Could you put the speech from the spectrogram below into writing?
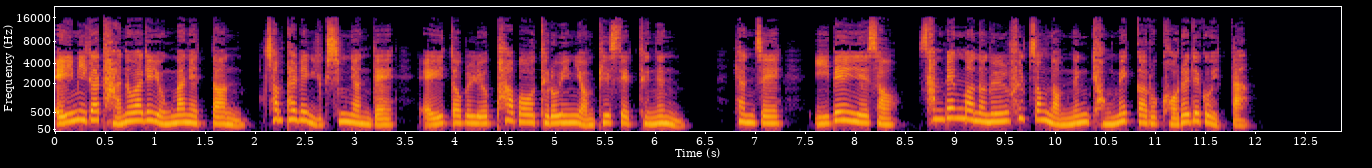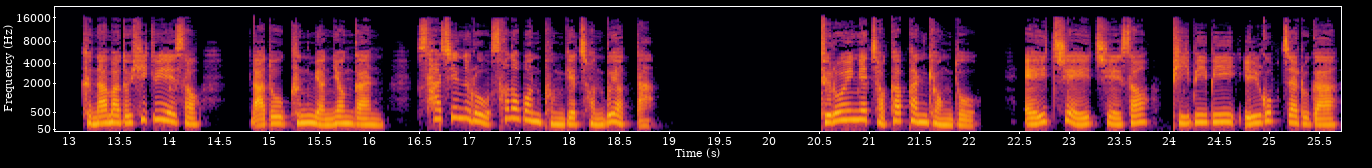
에이미가 단호하게 욕망했던 1860년대 AW 파버 드로잉 연필 세트는 현재 이베이에서 300만 원을 훌쩍 넘는 경매가로 거래되고 있다. 그나마도 희귀해서 나도 근 몇 년간 사진으로 서너 번 본 게 전부였다. 드로잉에 적합한 경도 HH에서 BBB 7자루가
